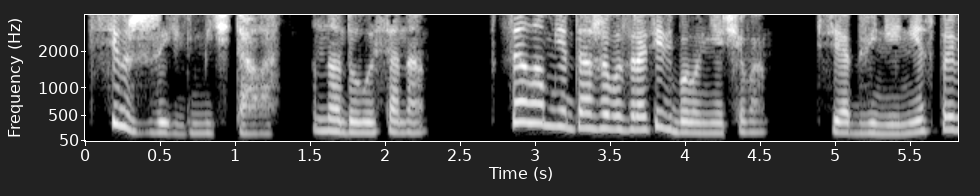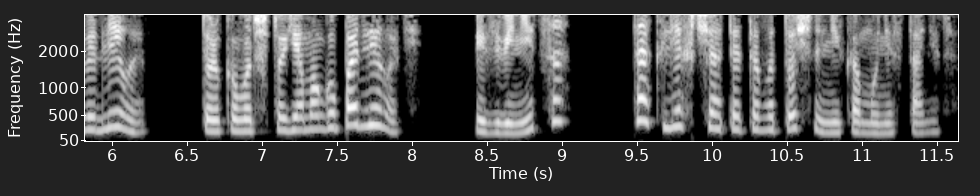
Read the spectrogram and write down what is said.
Всю жизнь мечтала, надулась она. В целом мне даже возразить было нечего. Все обвинения справедливы. Только вот что я могу поделать? Извиниться? Так легче от этого точно никому не станет.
